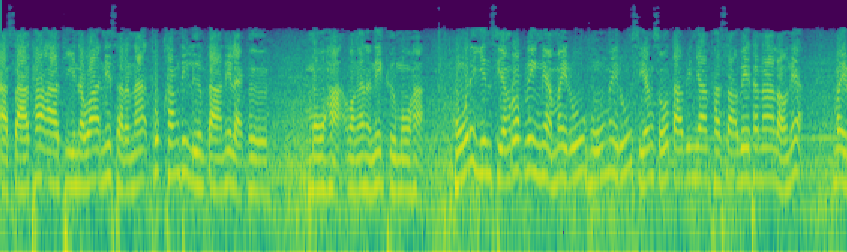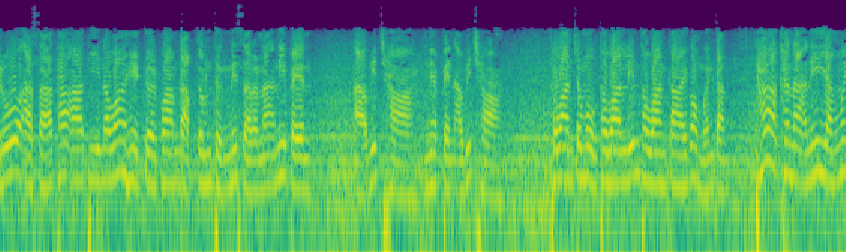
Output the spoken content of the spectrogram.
อาสาธาอาทีนวะนิสรณะทุกครั้งที่ลืมตานี่แหละคือ โมหะว่างั้นอันนี้คือโมหะ หูได้ยินเสียงรถวิ่งเนี่ยไม่รู้หูไม่รู้เสียงโสตวิญญาณภาษาเวทนาเหล่าเนี้ยไม่รู้อาสาธาอาทีนวะเหตุเกิดความดับจนถึงนิสรณะนี่เป็นอวิชชาเนี่ยเป็นอวิชชา ทวารจมูกทวารลิ้นทวารกายก็เหมือนกัน ถ้าขณะนี้ยังไม่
